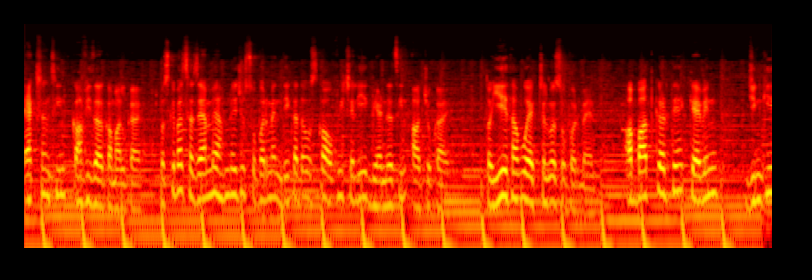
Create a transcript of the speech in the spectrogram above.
एक्शन सीन काफ़ी ज़्यादा कमाल का है। उसके बाद सजैम में हमने जो सुपरमैन देखा था उसका ऑफिशियली एक बिहाइंड सीन आ चुका है। तो ये था वो एक्चुअल में सुपरमैन अब बात करते हैं केविन जिनकी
